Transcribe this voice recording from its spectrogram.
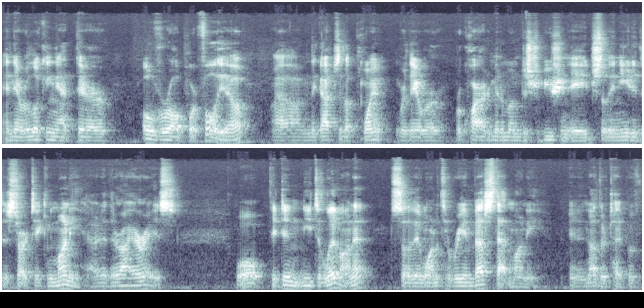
and they were looking at their overall portfolio um, they got to the point where they were required minimum distribution age, so they needed to start taking money out of their IRAs. Well, they didn't need to live on it, so they wanted to reinvest that money in another type of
